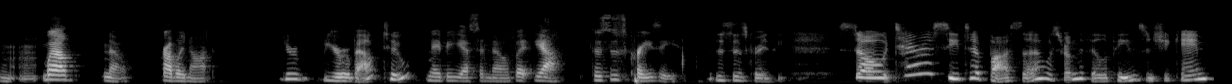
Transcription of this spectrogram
Mm-mm. Well, no, probably not. You're you're about to. Maybe yes and no, but yeah, this is crazy. This is crazy. So Teresita Basa was from the Philippines, and she came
